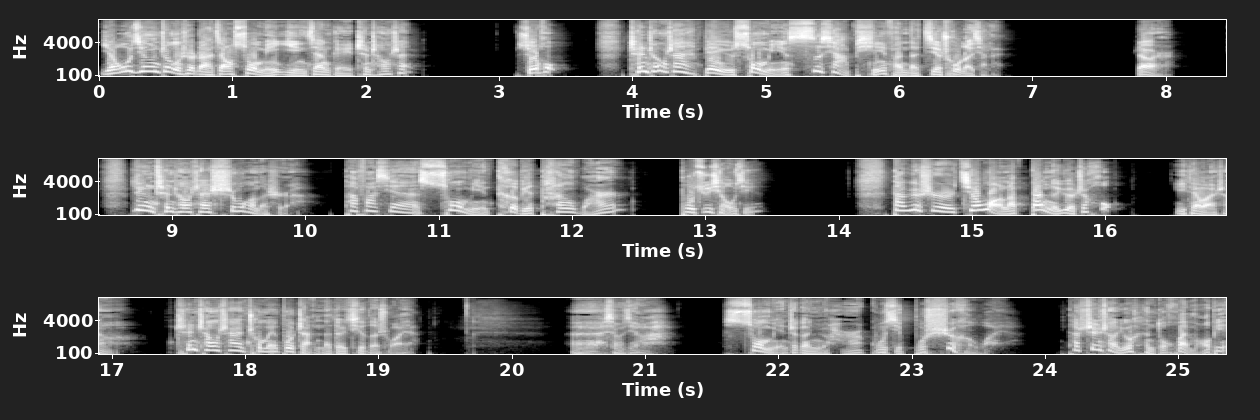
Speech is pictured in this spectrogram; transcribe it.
姚晶正式的将宋敏引荐给陈长山，随后陈长山便与宋敏私下频繁的接触了起来。然而，令陈长山失望的是啊，他发现宋敏特别贪玩，不拘小节。大约是交往了半个月之后，一天晚上，陈长山愁眉不展的对妻子说：“呀，呃，小静啊，宋敏这个女孩估计不适合我呀，她身上有很多坏毛病。”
